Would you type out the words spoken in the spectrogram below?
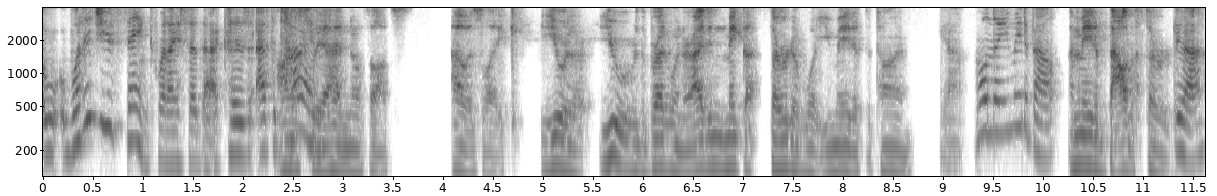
what did you think when I said that? Because at the time, honestly, I had no thoughts. I was like, "You were you were the breadwinner. I didn't make a third of what you made at the time." Yeah. Well, no, you made about. I made about a third. Yeah.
